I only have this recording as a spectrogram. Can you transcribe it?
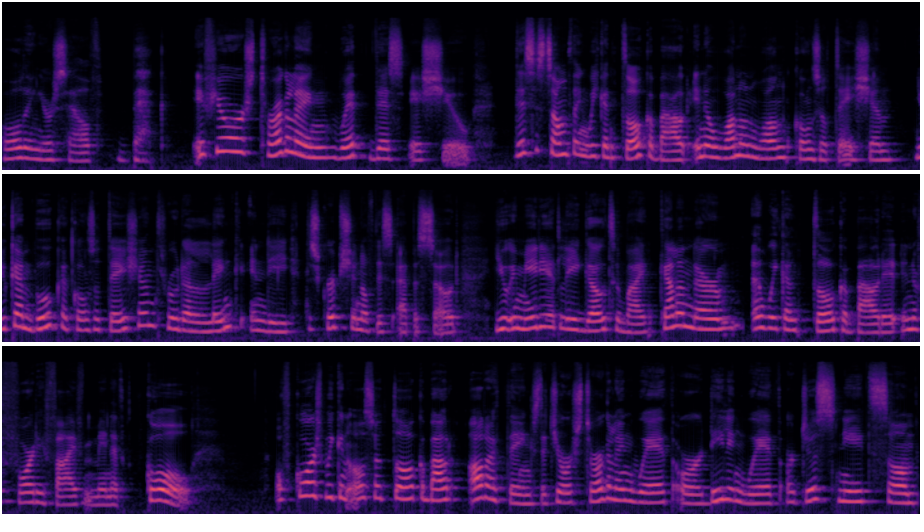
holding yourself back. If you're struggling with this issue, this is something we can talk about in a one on one consultation. You can book a consultation through the link in the description of this episode. You immediately go to my calendar and we can talk about it in a 45 minute call. Of course, we can also talk about other things that you're struggling with or dealing with, or just need some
